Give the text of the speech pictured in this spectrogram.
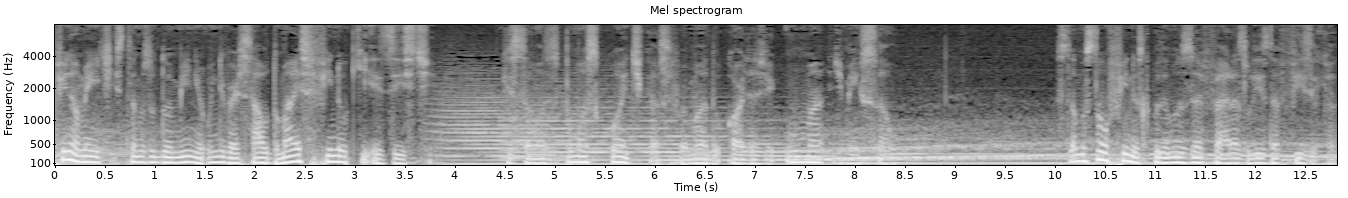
Finalmente, estamos no domínio universal do mais fino que existe, que são as espumas quânticas formando cordas de uma dimensão. Estamos tão finos que podemos desafiar as leis da física.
